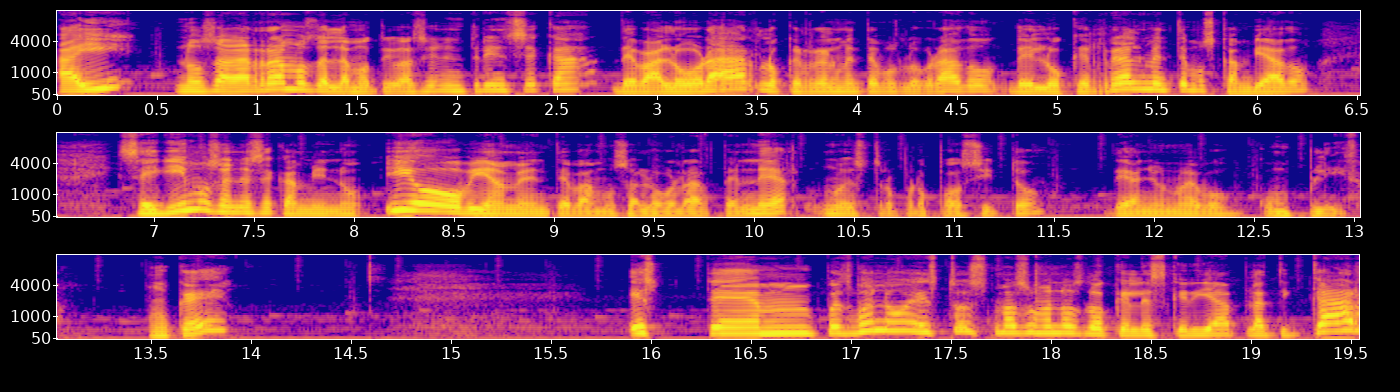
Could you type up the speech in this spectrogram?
ahí nos agarramos de la motivación intrínseca, de valorar lo que realmente hemos logrado, de lo que realmente hemos cambiado, seguimos en ese camino y obviamente vamos a lograr tener nuestro propósito de año nuevo cumplido. ¿Ok? Este, pues bueno, esto es más o menos lo que les quería platicar,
